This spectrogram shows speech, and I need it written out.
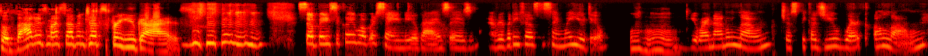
So that is my seven tips for you guys. so basically, what we're saying to you guys is everybody feels the same way you do. Mm-hmm. You are not alone just because you work alone.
